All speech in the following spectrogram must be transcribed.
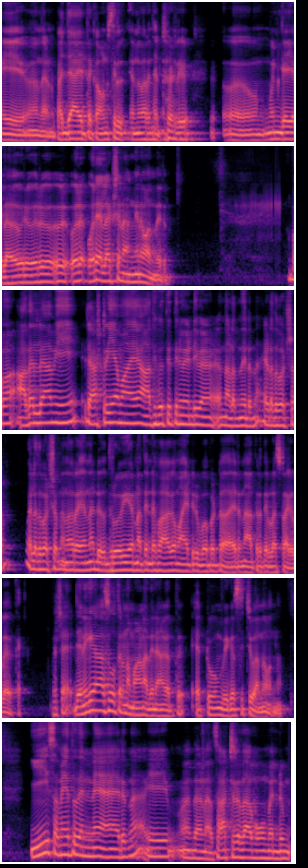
ഈ എന്താണ് പഞ്ചായത്ത് കൗൺസിൽ എന്ന് പറഞ്ഞിട്ടൊരു മുൻകൈയിൽ അത് ഒരു ഒരു ഒരു- ഒരു എലക്ഷൻ അങ്ങനെ വന്നിരുന്നു. അപ്പോൾ അതെല്ലാം ഈ രാഷ്ട്രീയമായ ആധിപത്യത്തിന് വേണ്ടി നടന്നിരുന്ന ഇടതുപക്ഷം വലതുപക്ഷം എന്ന് പറയുന്ന ധ്രുവീകരണത്തിന്റെ ഭാഗമായിട്ട് രൂപപ്പെട്ടതായിരുന്നു അത്തരത്തിലുള്ള സ്ട്രഗിളൊക്കെ പക്ഷേ ജനകീയ ആസൂത്രണമാണ് അതിനകത്ത് ഏറ്റവും വികസിച്ച് വന്ന ഒന്ന്. ഈ സമയത്ത് തന്നെ ആയിരുന്നു ഈ എന്താണ് സാക്ഷരതാ മൂവ്മെന്റും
